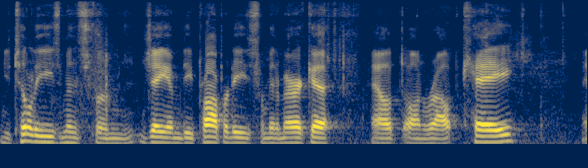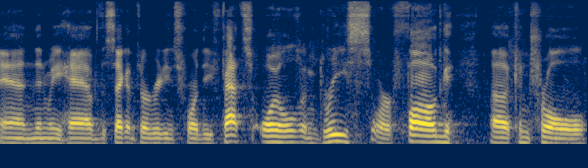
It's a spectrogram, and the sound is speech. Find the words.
utility easements from JMD Properties from Mid-America out on Route K. And then we have the second, third readings for the fats, oils, and grease or fog uh, control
